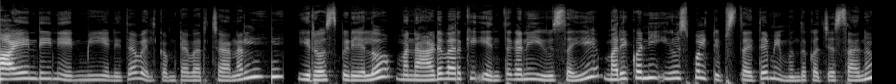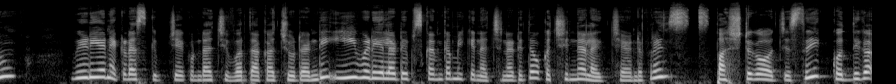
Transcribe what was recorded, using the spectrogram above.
హాయ్ అండి నేను మీ Anitha. Welcome to our channel ఈరోజు వీడియోలో మన ఆడవారికి ఎంతగానో యూస్ అయ్యి మరికొన్ని యూస్ఫుల్ టిప్స్తో అయితే మీ ముందుకు వచ్చేసాను వీడియోని ఎక్కడ స్కిప్ చేయకుండా చివరి దాకా చూడండి. ఈ వీడియోలో టిప్స్ కనుక మీకు నచ్చినట్టయితే ఒక చిన్న లైక్ చేయండి ఫ్రెండ్స్ ఫస్ట్గా వచ్చేసి కొద్దిగా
